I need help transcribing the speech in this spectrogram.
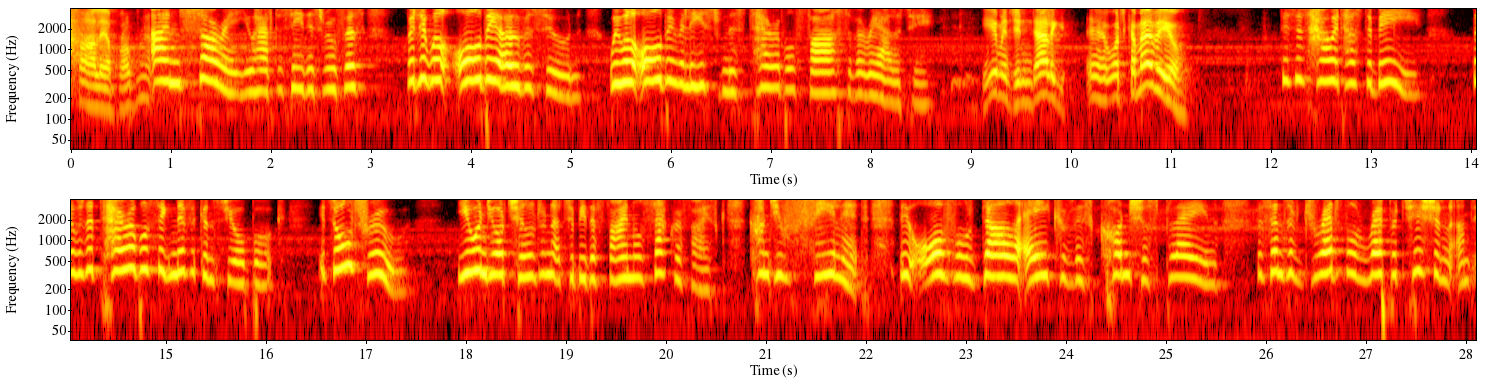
Entirely appropriate. I'm sorry you have to see this, Rufus, but it will all be over soon. We will all be released from this terrible farce of a reality. Imogen, darling, uh, what's come over you? This is how it has to be. There was a terrible significance to your book. It's all true. You and your children are to be the final sacrifice. Can't you feel it? The awful dull ache of this conscious plane, the sense of dreadful repetition and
